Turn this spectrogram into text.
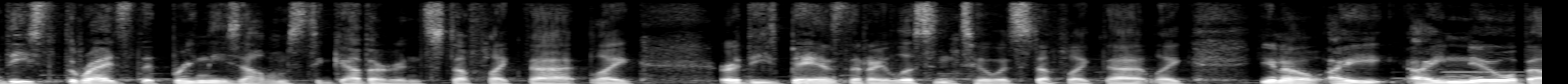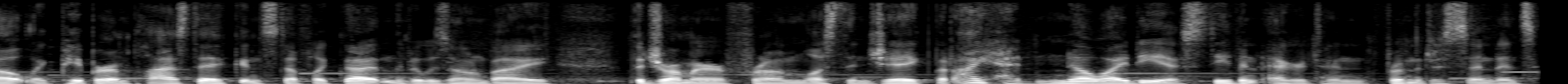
these threads that bring these albums together and stuff like that like or these bands that i listen to and stuff like that. Like you know i i knew about like paper and plastic and stuff like that and that it was owned by the drummer from less than jake but i had no idea stephen egerton from the descendents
